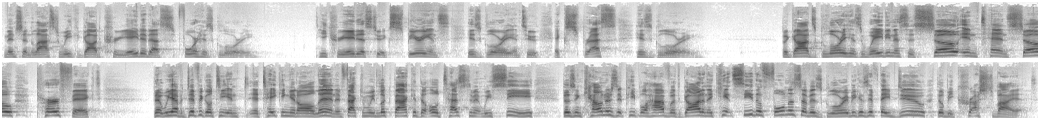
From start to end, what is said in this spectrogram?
mentioned last week, God created us for his glory. He created us to experience His glory and to express His glory. But God's glory, His weightiness is so intense, so perfect, that we have difficulty in uh, taking it all in. In fact, when we look back at the Old Testament, we see those encounters that people have with God and they can't see the fullness of his glory because if they do, they'll be crushed by it.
